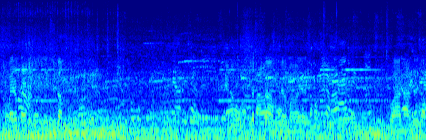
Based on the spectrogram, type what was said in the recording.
So, Meron tayo dito ng scam. Scam, yung mga yan. 100 lang.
